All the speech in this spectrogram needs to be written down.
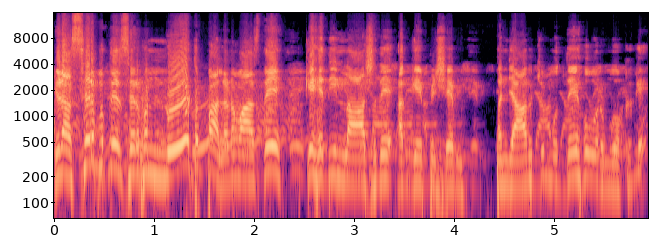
ਜਿਹੜਾ ਸਿਰਫ ਤੇ ਸਿਰਫ ਨੋਟ ਭਾਲਣ ਵਾਸਤੇ ਕਿਸੇ ਦੀ ਲਾਸ਼ ਦੇ ਅੱਗੇ ਪਿੱਛੇ ਪੰਜਾਬ 'ਚ ਮੁੱਦੇ ਹੋਰ ਮੁੱਕ ਗਏ।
